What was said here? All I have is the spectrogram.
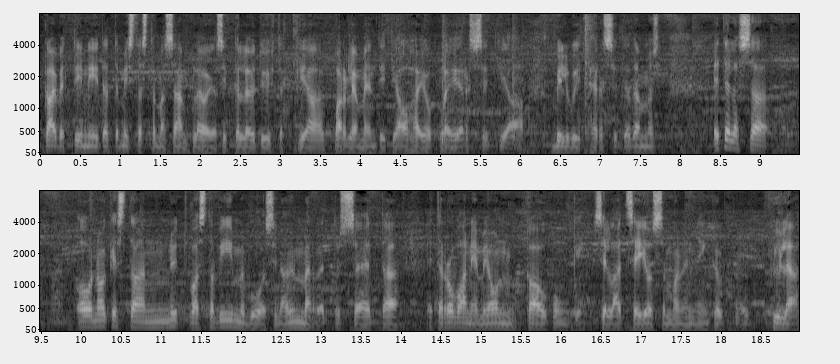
kaivettiin niitä, että mistä tämä sample on, ja sitten löytyi yhtäkkiä Parlamentit ja Ohio Playersit ja Bill Withersit ja tämmöiset. Etelässä on oikeastaan nyt vasta viime vuosina ymmärretty se, että, että Rovaniemi on kaupunki, sillä että se ei ole semmoinen niin kylä,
